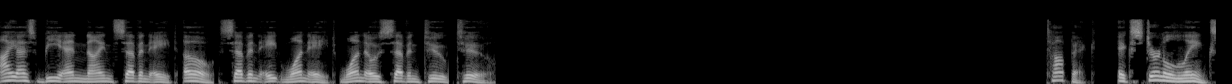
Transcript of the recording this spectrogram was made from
ISBN 978-0-7818-1072-2. Topic: External links.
